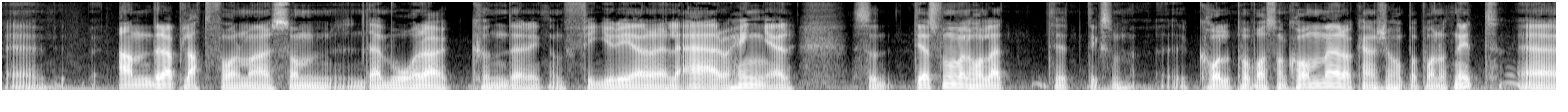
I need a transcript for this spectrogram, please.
eh, andra plattformar som där våra kunder liksom figurerar eller är och hänger. Så dels får man väl hålla ett, ett, liksom, eh, koll på vad som kommer och kanske hoppa på något nytt. Eh,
